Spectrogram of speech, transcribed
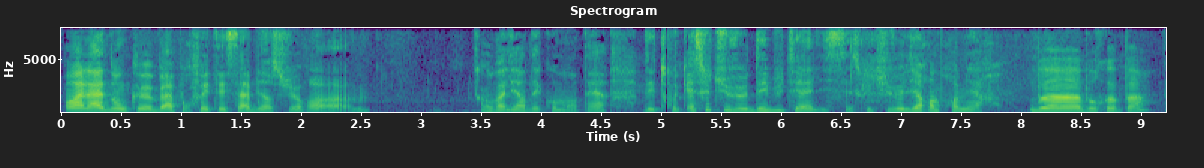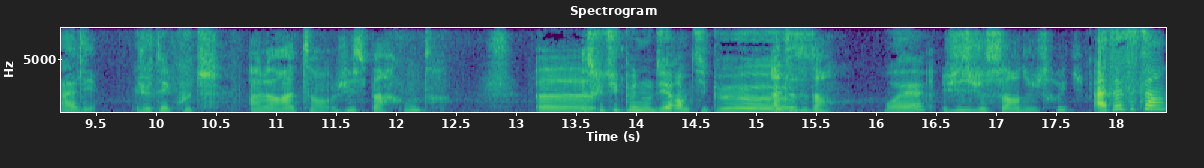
Voilà, donc euh, bah, pour fêter ça, bien sûr, euh, on va lire des commentaires, des trucs. Est-ce que tu veux débuter, Alice? Est-ce que tu veux lire en première? Bah, pourquoi pas. Allez, je t'écoute. Alors, attends, juste par contre. Euh, Est-ce que tu peux nous dire un petit peu... euh, Attends, attends, attends. Ouais. Juste, je sors du truc. Attends, attends.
